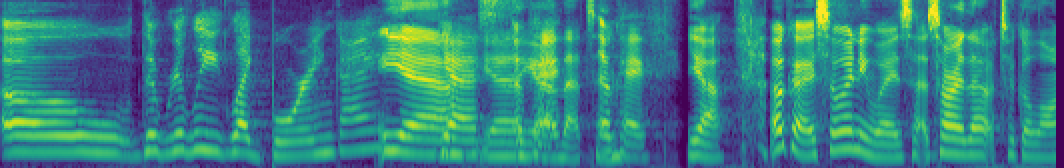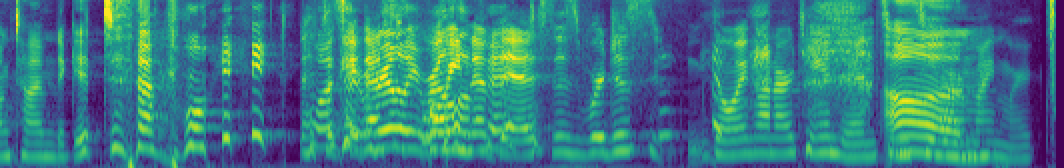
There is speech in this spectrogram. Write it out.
Oh, the really like boring guy. Yeah, Yes. yeah, okay. yeah, that's him. Okay. Yeah. Okay. So, anyways, sorry that took a long time to get to that point. That's okay. That's really the point relevant? of this is we're just going on our tangents and see how our Um, mind works.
